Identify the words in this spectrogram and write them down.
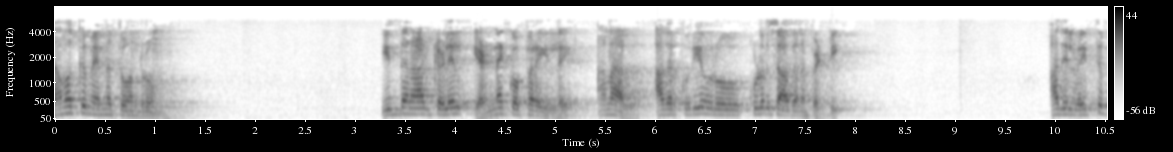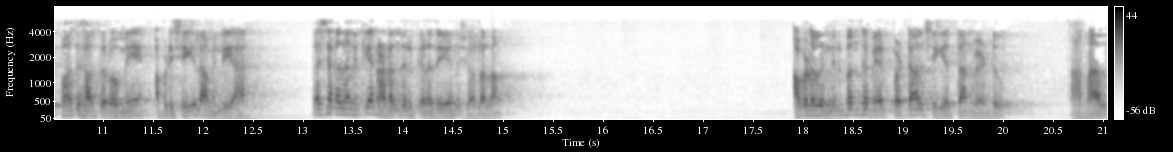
நமக்கும் என்ன தோன்றும்? இந்த நாட்களில் எண்ணெய் கொப்பரை இல்லை. ஆனால் அதற்குரிய ஒரு குளிர்சாதன பெட்டி. அதில் வைத்து பாதுகாக்கிறோமே அப்படி செய்யலாம் இல்லையா? தசரதனுக்கே நடந்திருக்கிறதேன்னு சொல்லலாம். அவ்வளவு நிர்பந்தம் ஏற்பட்டால் செய்யத்தான் வேண்டும். ஆனால்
